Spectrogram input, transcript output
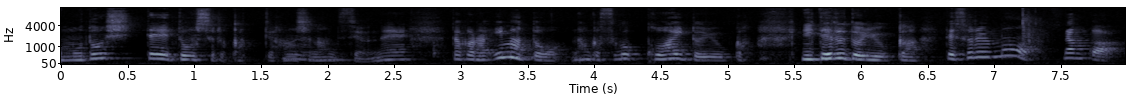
戻してどうするかっていう話なんですよね、だから今となんかすごく怖いというか似てるというかでそれもなんか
